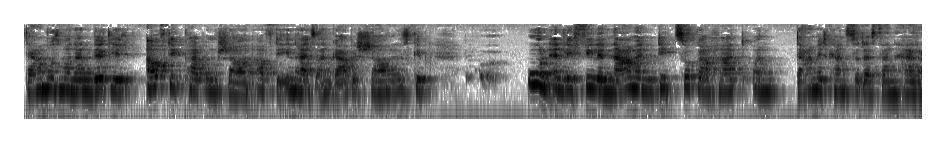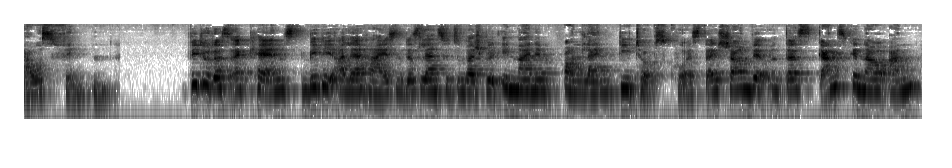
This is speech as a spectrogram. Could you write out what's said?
Da muss man dann wirklich auf die Packung schauen, auf die Inhaltsangabe schauen. Und es gibt unendlich viele Namen, die Zucker hat und damit kannst du das dann herausfinden. Wie du das erkennst, wie die alle heißen, das lernst du zum Beispiel in meinem Online-Detox-Kurs. Da schauen wir uns das ganz genau an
